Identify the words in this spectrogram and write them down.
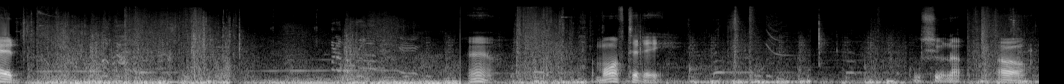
Head. I'm off today. Who's shooting up? Oh.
